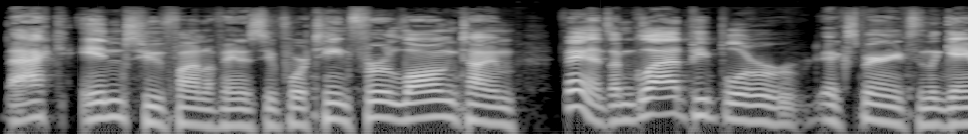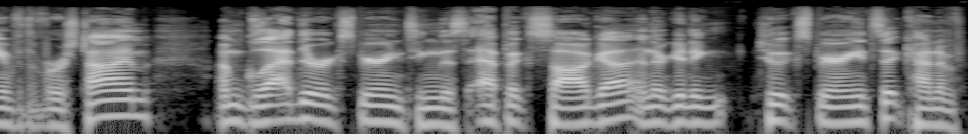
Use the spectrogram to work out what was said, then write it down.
back into Final Fantasy 14 for longtime fans. I'm glad people are experiencing the game for the first time. I'm glad they're experiencing this epic saga and they're getting to experience it kind of,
